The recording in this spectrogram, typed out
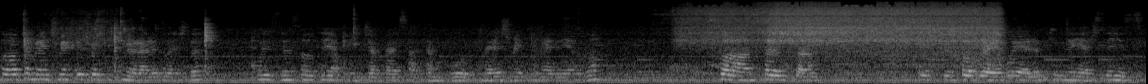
Salata mercimekle çok gitmiyor arkadaşlar. O yüzden salata yapmayacağım ben zaten bu mercimek yemeğinin yanına. Soğan, sarımsak, hepsini sofraya koyarım. Kim ne yerse yesin.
